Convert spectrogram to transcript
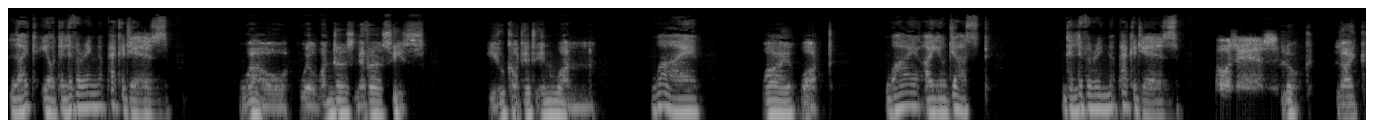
Like you're delivering packages. Wow, will wonders never cease? You got it in one. Why? Why, what? Why are you just. delivering packages? Pauses. Look, like.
